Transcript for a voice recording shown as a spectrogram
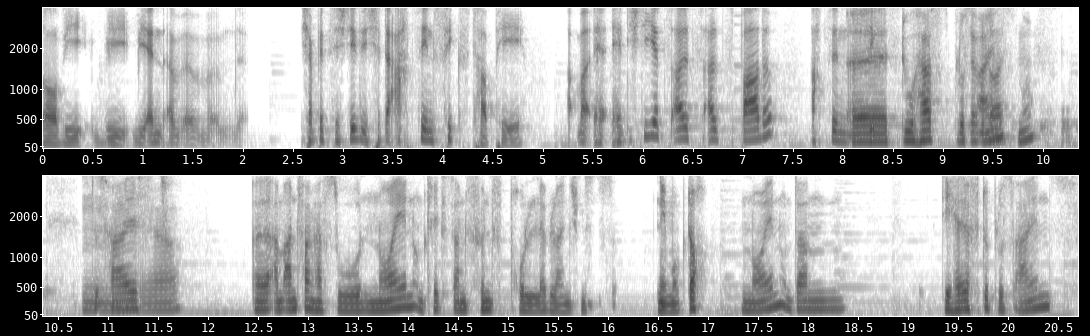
So, wie, wie, wie, äh, äh, ich habe jetzt hier steht, ich hätte 18 Fixed HP. Hätte ich die jetzt als, als Bade? 18 Äh, Fix? du hast plus Level drei? 1, ne? das Hm, heißt- Ja. Äh, am Anfang hast du 9 und kriegst dann 5 pro Level. Eigentlich müsstest Nee, mo- doch, 9 und dann die Hälfte plus 1.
